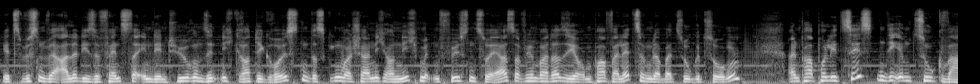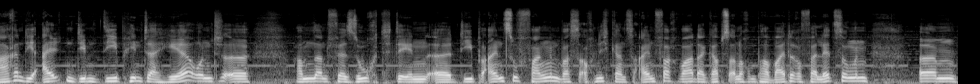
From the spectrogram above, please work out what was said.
Jetzt wissen wir alle, diese Fenster in den Türen sind nicht gerade die größten. Das ging wahrscheinlich auch nicht mit den Füßen zuerst. Auf jeden Fall hat er sich auch ein paar Verletzungen dabei zugezogen. Ein paar Polizisten, die im Zug waren, die eilten dem Dieb hinterher und äh, haben dann versucht, den äh, Dieb einzufangen, was auch nicht ganz einfach war. Da gab es auch noch ein paar weitere Verletzungen. Ähm,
